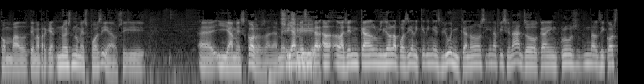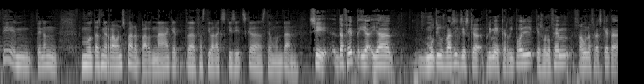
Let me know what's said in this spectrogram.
com va el tema, perquè no és només poesia, o sigui... Eh, hi ha més coses allà. Sí, hi ha sí. més inter... la gent que millor la poesia li quedi més lluny, que no siguin aficionats o que inclús els hi costi, mm, tenen moltes més raons per, per anar a aquest eh, festival exquisits que esteu muntant. Sí, de fet, hi ha, hi ha motius bàsics, és que, primer, que Ripoll, que és on ho fem, fa una fresqueta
